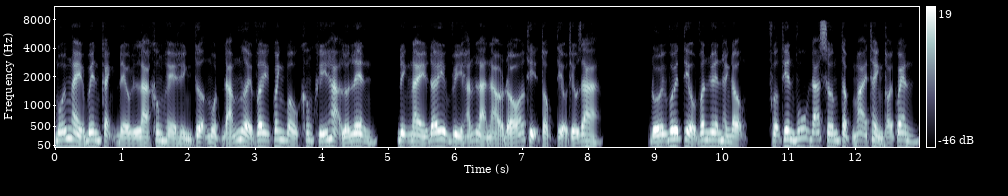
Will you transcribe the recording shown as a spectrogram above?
mỗi ngày bên cạnh đều là không hề hình tượng một đám người vây quanh bầu không khí hạ lớn lên, định này đây vì hắn là nào đó thị tộc Tiểu Thiếu Gia. Đối với Tiểu Vân Nguyên hành động, Phượng Thiên Vũ đã sớm tập mãi thành thói quen,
